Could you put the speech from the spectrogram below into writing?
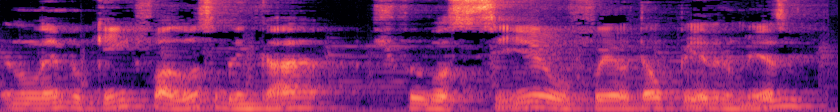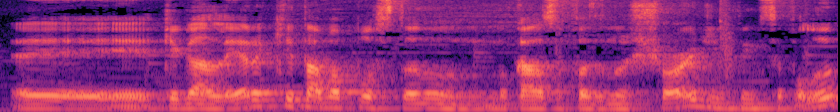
eu não lembro quem que falou sobre brincar, acho que foi você ou foi até o Pedro mesmo, é, que a galera que estava apostando, no caso fazendo shorting, que você falou,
